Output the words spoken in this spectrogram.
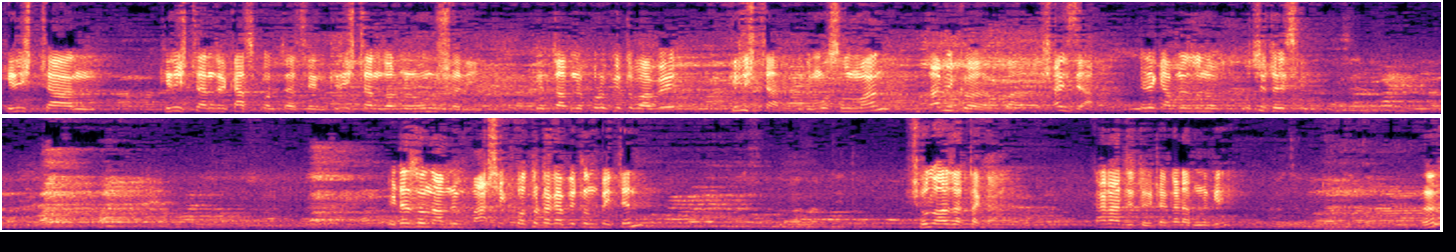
খ্রিস্টান খ্রিস্টানদের কাজ করতে আছেন খ্রিস্টান ধর্মের অনুসারী। কিন্তু আপনি প্রকৃতভাবে খ্রিস্টান কিন্তু মুসলমান দাবি সাইজা এটা কি আপনার জন্য উচিত হয়েছে? এটার জন্য আপনি মাসিক কত টাকা বেতন পেতেন ষোলো হাজার টাকা। কারা দিত এই টাকাটা আপনাকে? হ্যাঁ?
